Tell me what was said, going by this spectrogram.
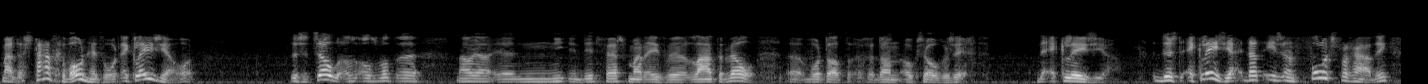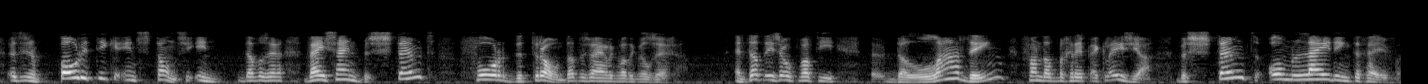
Maar daar staat gewoon het woord Ecclesia hoor. Dus hetzelfde als, als wat. Uh, nou ja, eh, niet in dit vers, maar even later wel eh, wordt dat dan ook zo gezegd. De Ecclesia. Dus de Ecclesia, dat is een volksvergadering. Het is een politieke instantie. In, dat wil zeggen, wij zijn bestemd voor de troon. Dat is eigenlijk wat ik wil zeggen. En dat is ook wat die, eh, de lading van dat begrip Ecclesia. Bestemd om leiding te geven.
